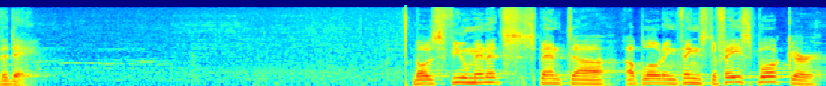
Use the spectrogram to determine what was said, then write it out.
the day. Those few minutes spent uh, uploading things to Facebook or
